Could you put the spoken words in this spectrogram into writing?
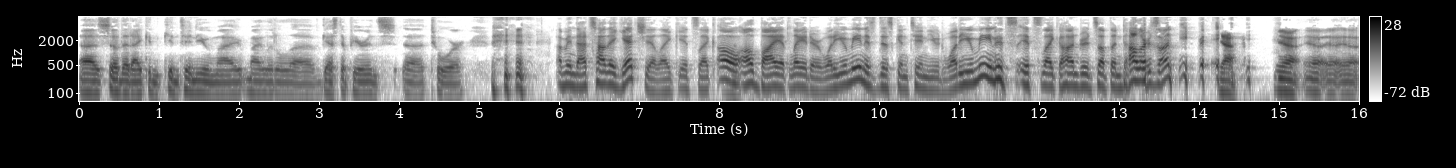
uh, so that I can continue my my little uh, guest appearance uh, tour. I mean, that's how they get you. Like, it's like, oh, I'll buy it later. What do you mean it's discontinued? What do you mean it's it's like a hundred something dollars on eBay? Yeah, yeah, yeah, yeah, yeah,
